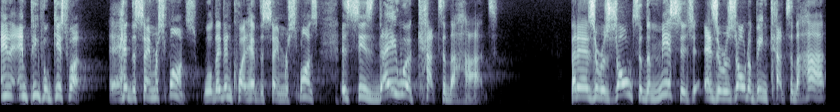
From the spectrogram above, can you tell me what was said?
and, and people, guess what? Had the same response. Well, they didn't quite have the same response. It says they were cut to the heart, but as a result of the message, as a result of being cut to the heart,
